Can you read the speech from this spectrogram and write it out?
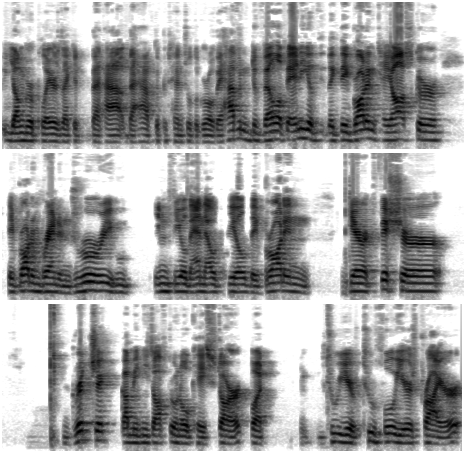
younger players that could that have that have the potential to grow. They haven't developed any of like they brought in Teoscar, they brought in Brandon Drury, who infield and outfield. They brought in Derek Fisher, Grichuk, I mean, he's off to an okay start, but two year, two full years prior,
